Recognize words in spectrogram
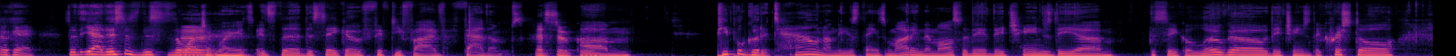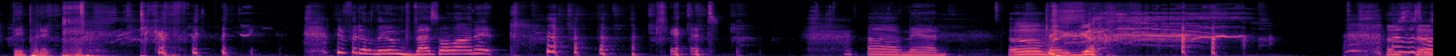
Okay. So th- yeah, this is this is the watch I'm wearing. It's it's the the Seiko 55 Fathoms. That's so cool. um people go to town on these things modding them also they they changed the um the Seiko logo they changed the crystal they put it they put a lumed bezel on it I can't oh man oh my god. I'm I so to bring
